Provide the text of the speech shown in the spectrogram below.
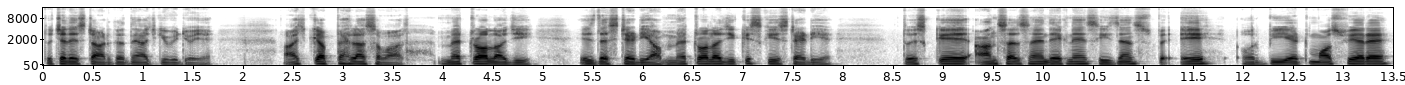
तो चले स्टार्ट करते हैं आज की वीडियो ये। आज का पहला सवाल। Meteorology is the study of meteorology किसकी स्टडी है? तो इसके आंसर्स हैं, देख लें सीजन्स पे ए और बी एटमॉस्फेयर है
